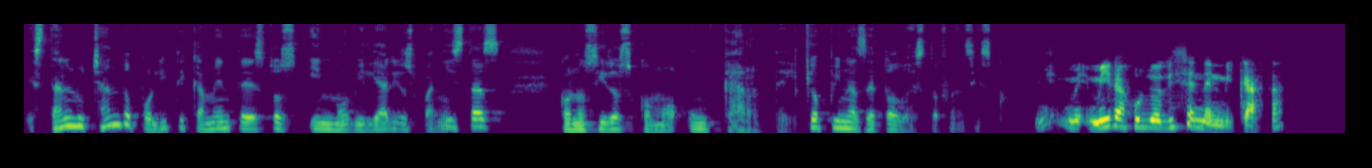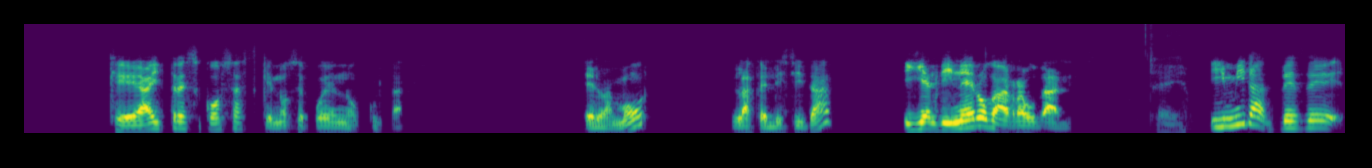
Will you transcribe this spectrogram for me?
Están luchando políticamente estos inmobiliarios panistas conocidos como un cártel. ¿Qué opinas de todo esto, Francisco? Mira, Julio, dicen en mi casa que hay tres cosas que no se pueden ocultar. El amor, la felicidad y el dinero a raudales. Sí. Y mira, desde,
